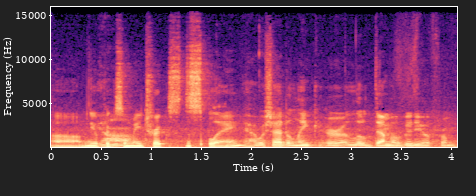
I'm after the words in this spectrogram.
um, NeoPixel Yeah. Matrix display. Yeah, I wish I had a link or a little demo video from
